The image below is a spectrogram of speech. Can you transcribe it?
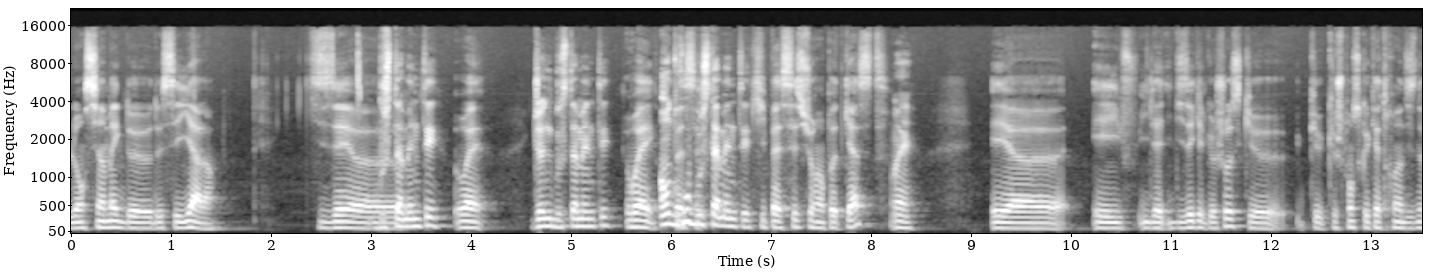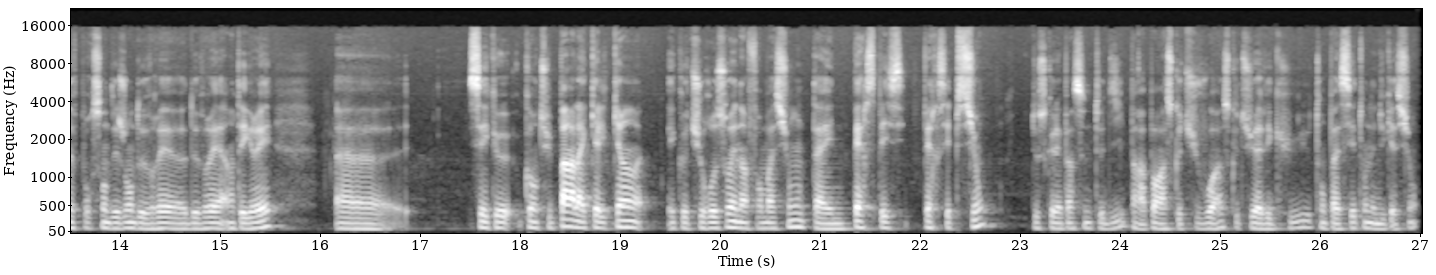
l'ancien mec de, de CIA, là, qui disait... euh, Bustamante. Ouais. John Bustamante. Ouais. Andrew passait- Bustamante. Qui passait sur un podcast. Ouais. Et, euh, et il, disait quelque chose que, que, je pense que 99% des gens devraient, euh, devraient intégrer. Euh, c'est que quand tu parles à quelqu'un et que tu reçois une information, tu as une perception de ce que la personne te dit par rapport à ce que tu vois, ce que tu as vécu, ton passé, ton éducation.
